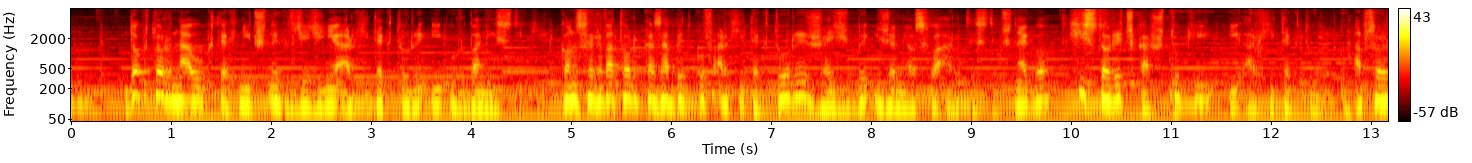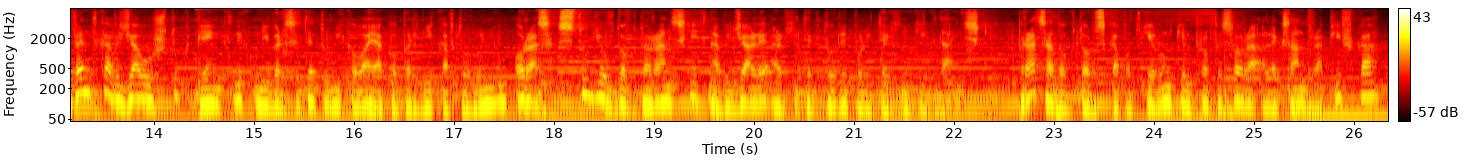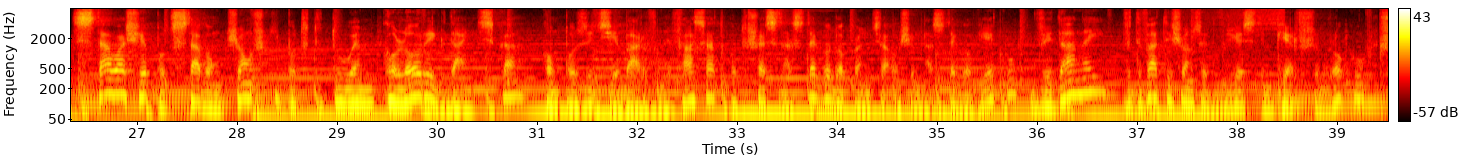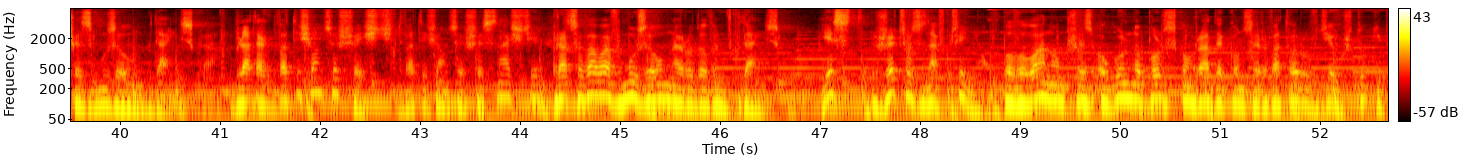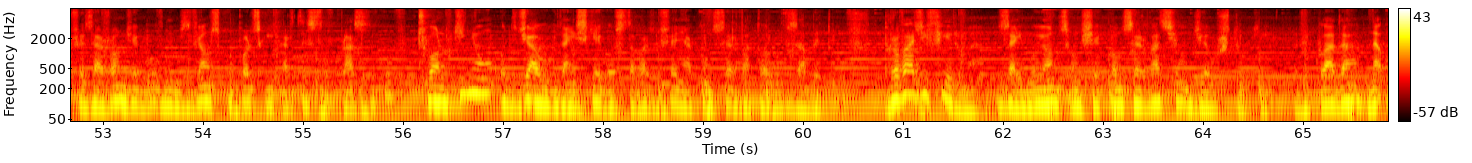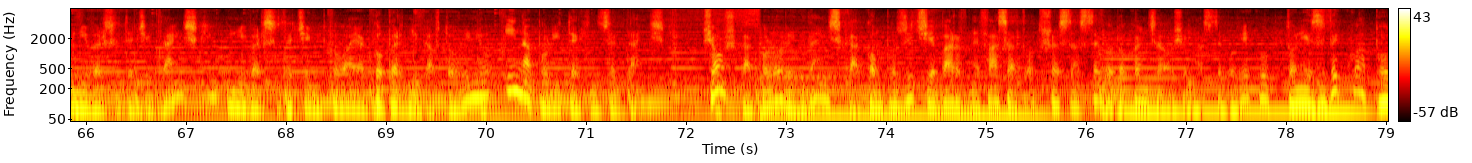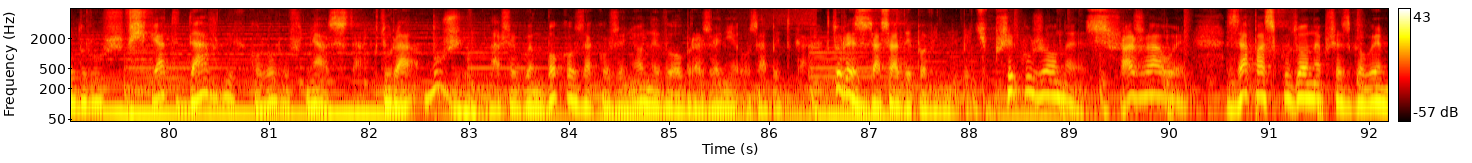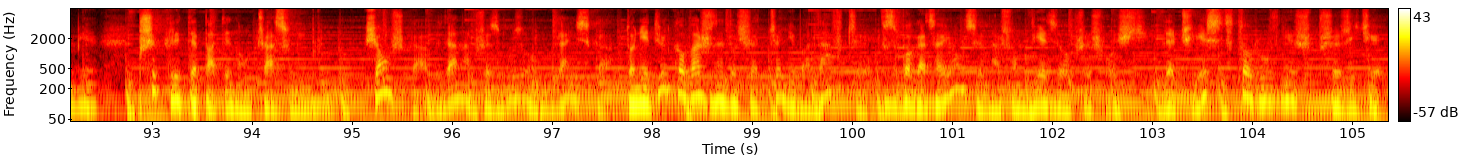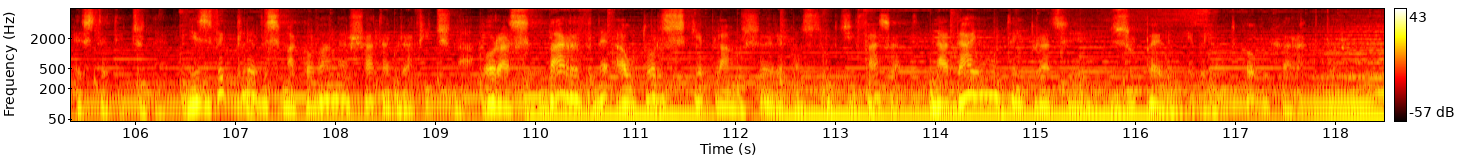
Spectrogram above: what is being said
Doktor nauk technicznych w dziedzinie architektury i urbanistyki. Konserwatorka zabytków architektury, rzeźby i rzemiosła artystycznego, historyczka sztuki i architektury. Absolwentka Wydziału Sztuk Pięknych Uniwersytetu Mikołaja Kopernika w Toruniu oraz studiów doktoranckich na Wydziale Architektury Politechniki Gdańskiej. Praca doktorska pod kierunkiem profesora Aleksandra Piwka stała się podstawą książki pod tytułem Kolory Gdańska kompozycje barwne fasad od XVI do końca XVIII wieku, wydanej w 2021 roku przez Muzeum Gdańska. W latach 2006-2016 pracowała w Muzeum Narodowym w Gdańsku. Jest rzeczoznawczynią powołaną przez Ogólnopolską Radę Konserwatorów Dzieł Sztuki przy Zarządzie Głównym Związku Polskich Artystów Plastyków, członkinią oddziału Gdańskiego Stowarzyszenia Konserwatorów Zabytków. Prowadzi firmę zajmującą się konserwacją dzieł sztuki. Wykłada na Uniwersytecie Gdańskim, Uniwersytecie Mikołaja Kopernika w Toruniu i na Politechnice Gdańskiej. Książka Kolory Gdańska, kompozycje barwne fasad od XVI do końca XVIII wieku to niezwykła podróż w świat dawnych kolorów miasta, która burzy nasze głęboko zakorzenione wyobrażenie o zabytkach, które z zasady powinny być przykurzone, zszarzałe, zapaskudzone przez gołębie, przykryte patyną czasu i brudu. Książka wydana przez Muzeum Gdańska to nie tylko ważne doświadczenie badawcze, wzbogacające naszą wiedzę o przeszłości, lecz jest to również przeżycie estetyczne. Niezwykle wysmakowana szata graficzna oraz barwne autorskie plansze rekonstrukcji fasad nadają tej pracy zupełnie wyjątkowy charakter.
